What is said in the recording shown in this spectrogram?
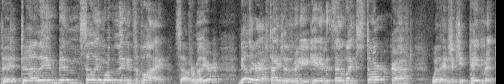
that uh, they've been selling more than they can supply. Sound familiar? Neil deGrasse Tyson is making a game that sounds like StarCraft with edutainment.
